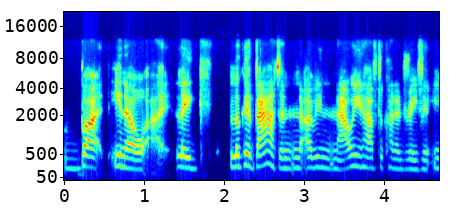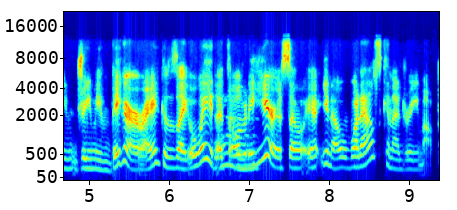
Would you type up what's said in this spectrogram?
but you know, I like look at that. And I mean, now you have to kind of dream dream even bigger, right? Because it's like, oh wait, yeah. it's already here. So eh, you know, what else can I dream up?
